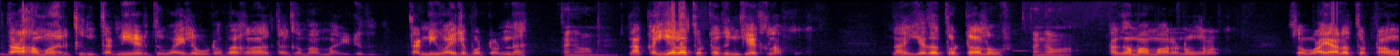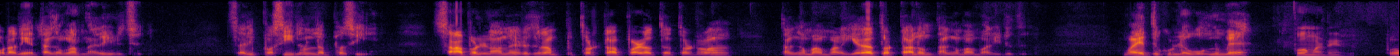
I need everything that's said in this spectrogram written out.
தாகமாக இருக்குன்னு தண்ணியை எடுத்து வாயில் விட பார்க்குறான் அது தங்கமாக மாறிடுது. தண்ணி வாயில் போட்டோன்னா தங்கம்மா நான் கையால் தொட்டதுன்னு கேட்கலாம். நான் எதை தொட்டாலும் தங்கம்மா தங்கமாக மாறணுங்கிறோம் ஸோ வாயால் தொட்டாலும் உடனே தங்கமாக மாறிடுச்சு. சரி பசி நல்ல பசி. சாப்பிட்லான்னு எடுக்கிறான். தொட்டால் பழத்தை தொடுறான். தங்கமாக மாறி எதை தொட்டாலும் தங்கமாக மாறிடுது. வயத்துக்குள்ளே ஒன்றுமே போக மாட்டேங்குது. போக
